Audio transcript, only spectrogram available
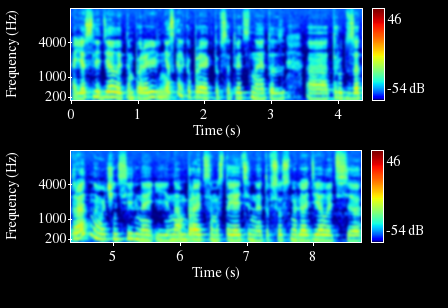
А если делать там параллельно несколько проектов, соответственно, это а, трудозатратно очень сильно, и нам брать самостоятельно это все с нуля делать, э,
